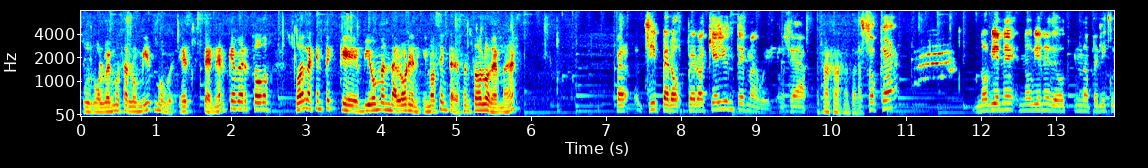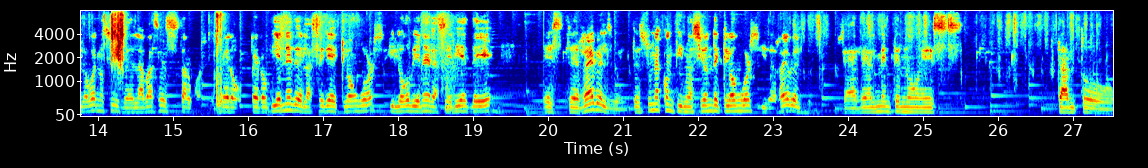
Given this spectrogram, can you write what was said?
pues volvemos a lo mismo, güey. Es tener que ver todo. Toda la gente que vio Mandalorian y no se interesó en todo lo demás. Pero, sí, pero, pero aquí hay un tema, güey. O sea, Ahsoka no viene, no viene de una película, bueno, sí, de la base de Star Wars, pero, pero viene de la serie de Clone Wars y luego viene de la serie de este Rebels, güey. Entonces, una continuación de Clone Wars y de Rebels, güey. O sea, realmente no es tanto,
